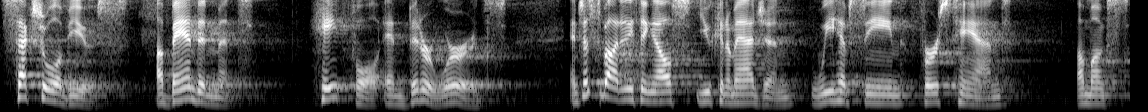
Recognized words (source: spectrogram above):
sexual abuse, abandonment, hateful and bitter words, and just about anything else you can imagine, we have seen firsthand amongst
